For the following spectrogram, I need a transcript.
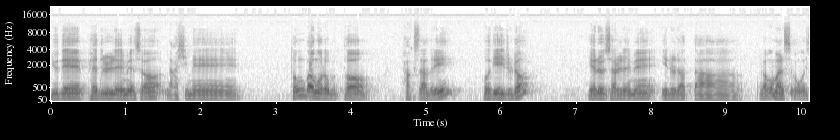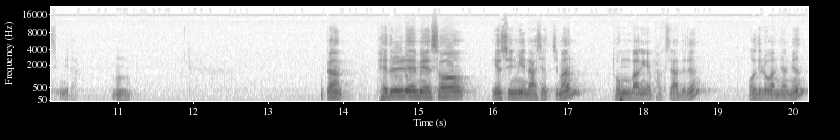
유대 베들레헴에서 나심에 동방으로부터 박사들이 어디에 이르러 예루살렘에 이르렀다라고 말씀하고 있습니다. 음. 그러니까 베들레헴에서 예수님이 나셨지만 동방의 박사들은 어디로 왔냐면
